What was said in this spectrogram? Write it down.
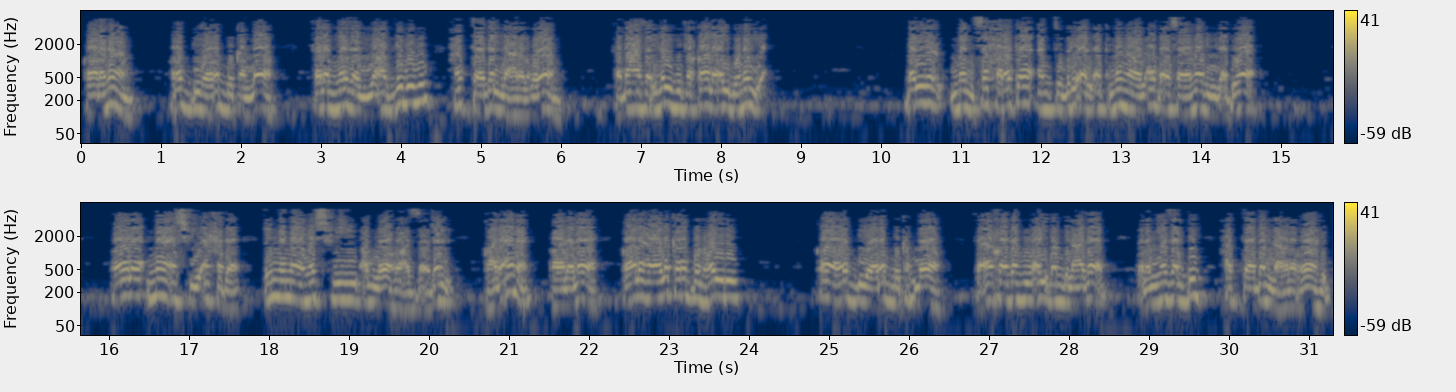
قال نعم ربي وربك الله. فلم يزل يعذبه حتى دل على الغلام. فبعث إليه فقال أي بني بلغ من سحرك أن تبرئ الأكمه والأبرص وهذه الأدواء. قال ما أشفي أحدا إنما يشفي الله عز وجل. قال أنا؟ قال لا. قال أولك رب غيري؟ قال ربي وربك الله. فأخذه أيضا بالعذاب فلم يزل به حتى دل على الراهب.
